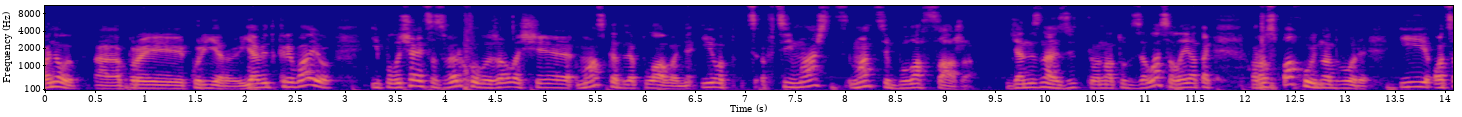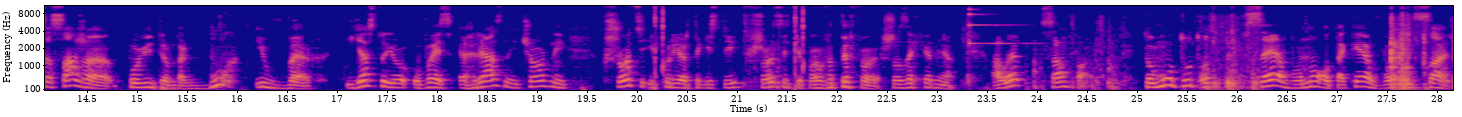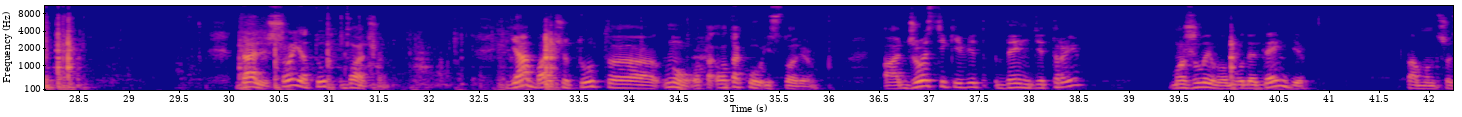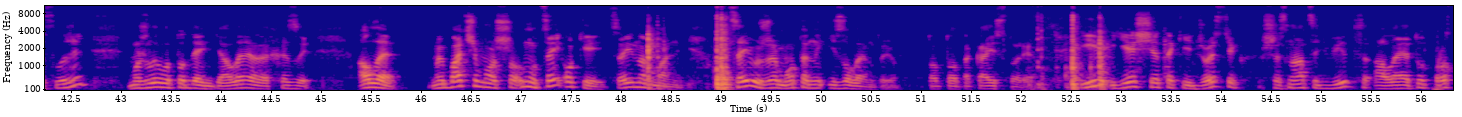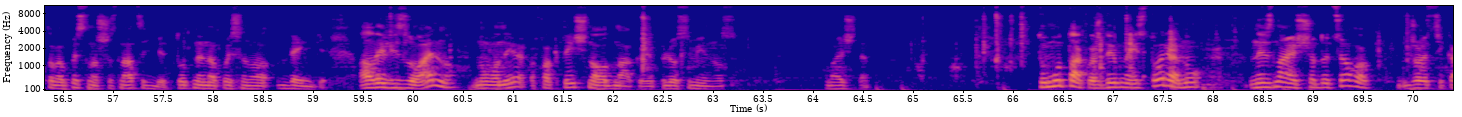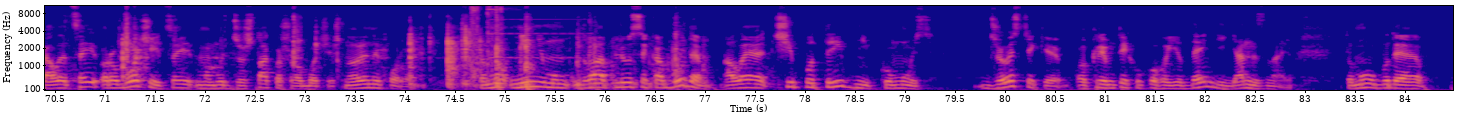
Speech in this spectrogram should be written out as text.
Поняли? А, при кур'єрові. Я відкриваю, і виходить, зверху лежала ще маска для плавання. І от в цій масці, була сажа. Я не знаю, звідки вона тут взялася, але я так розпахую на дворі, і оця сажа повітрям так бух і вверх. І я стою весь грязний, чорний, в шоці, і кур'єр такий стоїть в шоці, типу, ВТФ, що за херня. Але сам факт. Тому тут от все воно отаке в сажі. Далі, що я тут бачу? Я бачу тут е, ну, ота- отаку історію. Джойстики від Dendy 3. Можливо, буде Денді. Там он щось лежить. Можливо, то Денді, але хези. Але ми бачимо, що ну, цей окей, цей нормальний. А цей вже мотаний ізолентою. Тобто така історія. І є ще такий джойстик 16 біт, але тут просто написано 16 біт. Тут не написано Денді. Але візуально, ну вони фактично однакові, плюс-мінус. Бачите? Тому також дивна історія. Ну, не знаю щодо цього джойстика, але цей робочий, цей, мабуть, ж також робочий, шнури не порвані. Тому мінімум два плюсика буде, але чи потрібні комусь джойстики, окрім тих, у кого є Денді, я не знаю. Тому буде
